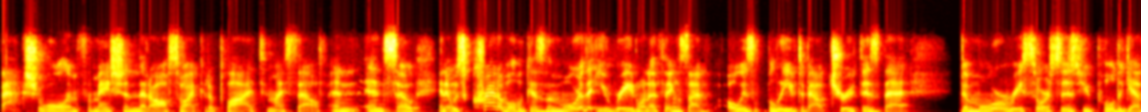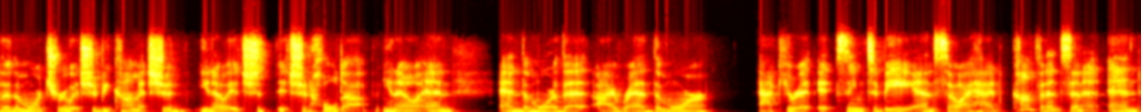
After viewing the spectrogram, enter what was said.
factual information that also I could apply to myself. And and so and it was credible because the more that you read, one of the things I've always believed about truth is that the more resources you pull together the more true it should become. It should you know it should it should hold up you know and and the more that i read the more accurate it seemed to be. And so i had confidence in it. And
